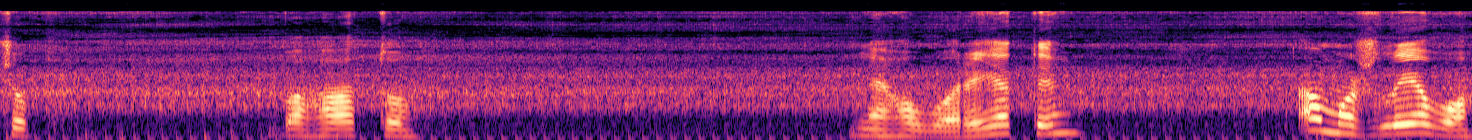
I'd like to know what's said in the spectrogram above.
щоб багато не говорити. А можливо,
